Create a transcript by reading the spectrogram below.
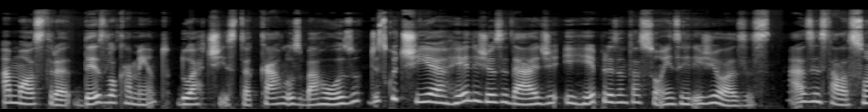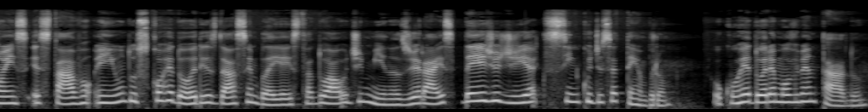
A mostra Deslocamento, do artista Carlos Barroso, discutia religiosidade e representações religiosas. As instalações estavam em um dos corredores da Assembleia Estadual de Minas Gerais desde o dia 5 de setembro. O corredor é movimentado,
